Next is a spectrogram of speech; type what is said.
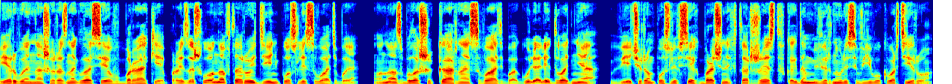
Первое наше разногласие в браке произошло на второй день после свадьбы. У нас была шикарная свадьба, гуляли два дня. Вечером после всех брачных торжеств, когда мы вернулись в его квартиру,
